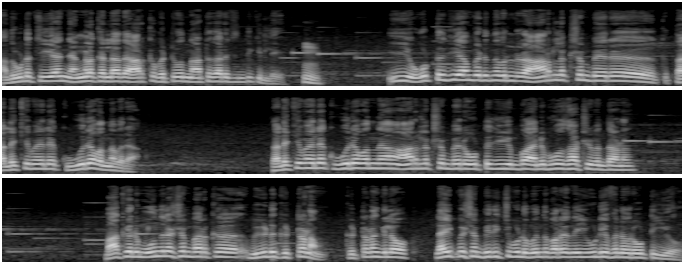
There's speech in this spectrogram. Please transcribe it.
അതുകൂടെ ചെയ്യാൻ ഞങ്ങൾക്കല്ലാതെ ആർക്ക് പറ്റുമെന്ന് നാട്ടുകാർ ചിന്തിക്കില്ലേ. ഈ വോട്ട് ചെയ്യാൻ വരുന്നവരിൽ ഒരു ആറ് ലക്ഷം പേര് തലയ്ക്ക് മേലെ കൂര വന്നവരാ. തലയ്ക്ക് മേലെ കൂര വന്ന ആറ് ലക്ഷം പേര് വോട്ട് ചെയ്യുമ്പോൾ അനുഭവ സാക്ഷ്യം എന്താണ്? ബാക്കി ഒരു മൂന്ന് ലക്ഷം പേർക്ക് വീട് കിട്ടണം. കിട്ടണമെങ്കിലോ ലൈഫ് മിഷൻ പിരിച്ചുവിടും എന്ന് പറയുന്ന യു ഡി എഫിനെ വോട്ട് ചെയ്യുമോ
